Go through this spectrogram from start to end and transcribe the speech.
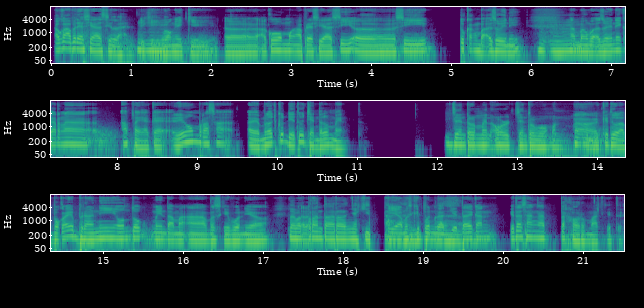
Aku apresiasi lah Iki Hmm. wong iki Eh, Aku mengapresiasi eh, Si tukang bakso ini Mm-mm. Abang bakso ini karena Apa ya kayak Dia merasa eh, Menurutku dia tuh gentleman Gentleman or gentlewoman. Heeh, gitu lah pokoknya berani untuk minta maaf meskipun ya Lewat perantaranya kita. iya meskipun gitu lihat kita kan kita sangat terhormat gitu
